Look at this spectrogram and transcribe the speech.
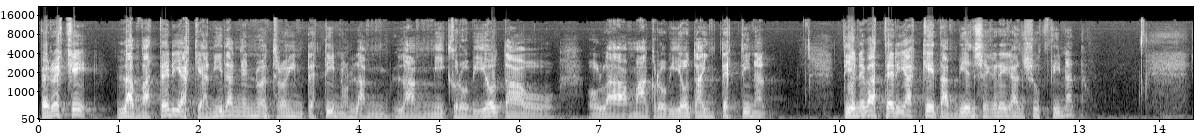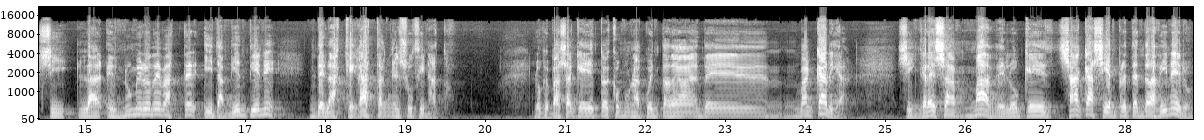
Pero es que las bacterias que anidan en nuestros intestinos, la, microbiota o, o la macrobiota intestinal, tiene bacterias que también segregan succinato si el número de bacterias, y también tiene de las que gastan el sucinato. Lo que pasa es que esto es como una cuenta de, bancaria. Si ingresas más de lo que sacas, siempre tendrás dinero.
